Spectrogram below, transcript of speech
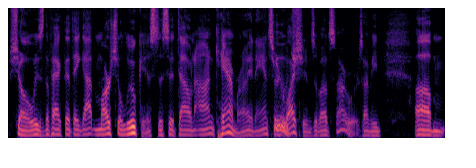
show is the fact that they got Marcia Lucas to sit down on camera and answer Huge. questions about Star Wars. I mean, um,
